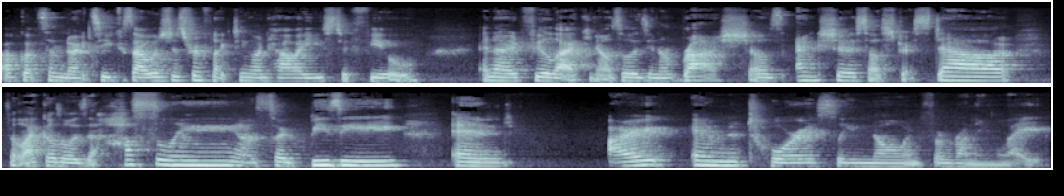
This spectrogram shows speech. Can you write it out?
I've got some notes here because I was just reflecting on how I used to feel. And I'd feel like, you know, I was always in a rush, I was anxious, I was stressed out, felt like I was always hustling, I was so busy. And I am notoriously known for running late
